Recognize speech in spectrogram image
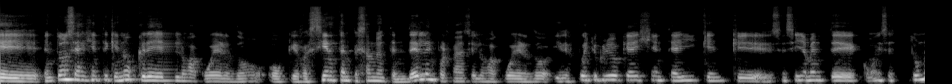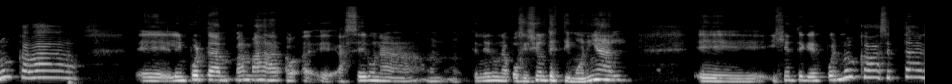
Eh, entonces hay gente que no cree en los acuerdos o que recién está empezando a entender la importancia de los acuerdos y después yo creo que hay gente ahí que, sencillamente, como dices, tú nunca va, eh, le importa más, eh, hacer una, tener una posición testimonial y gente que después nunca va a aceptar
